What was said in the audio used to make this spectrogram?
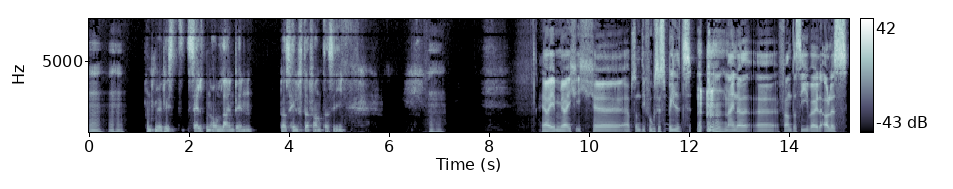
hm, mhm. und möglichst selten online bin. Das hilft der Fantasie. Mhm. Ja, eben, ja, ich, ich äh, habe so ein diffuses Bild meiner äh, Fantasie, weil alles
